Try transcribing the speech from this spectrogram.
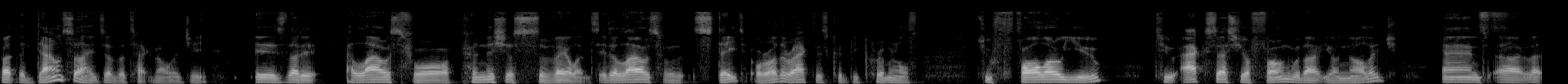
But the downsides of the technology is that it allows for pernicious surveillance. It allows for state or other actors, could be criminals, to follow you to access your phone without your knowledge. And uh,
